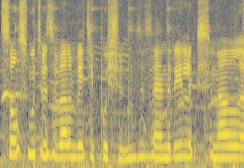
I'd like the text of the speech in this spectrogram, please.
Soms moeten we ze wel een beetje pushen. Ze zijn redelijk snel eh,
